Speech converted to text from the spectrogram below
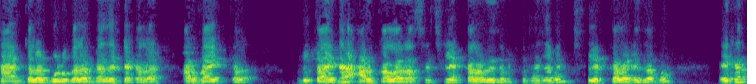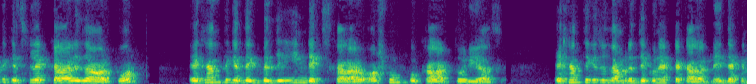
cyan colour blue colour magenta colour আর হোয়াইট কালার শুধু তাই না, আরও কালার আছে। সিলেক্ট কালারে যাবেন। কোথায় যাবেন? সিলেক্ট কালারে যাব। এখান থেকে সিলেক্ট কালারে যাওয়ার পর এখান থেকে দেখবেন যে ইন্ডেক্স কালার অসংখ্য কালার তৈরি আছে। এখান থেকে যদি আমরা যে কোনো একটা কালার নেই, দেখেন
